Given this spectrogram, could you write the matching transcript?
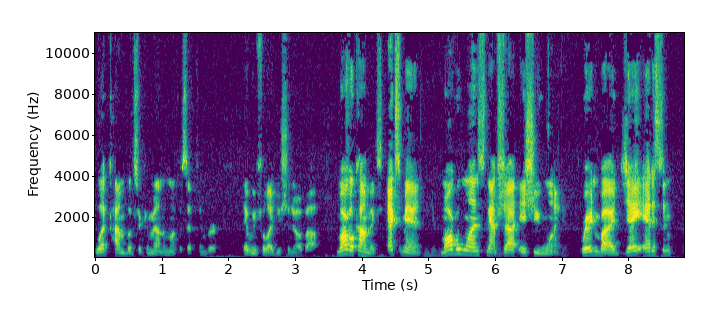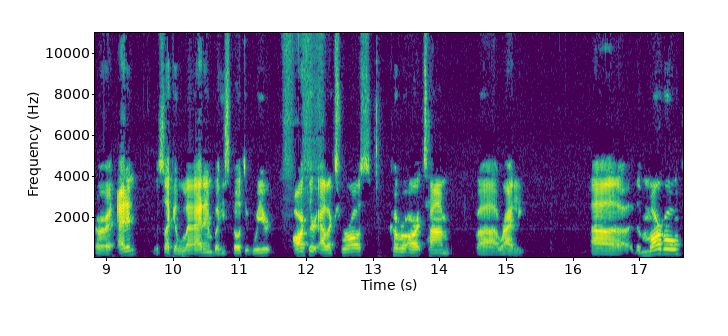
what comic books are coming out in the month of September that we feel like you should know about. Marvel Comics, X Men, Marvel One Snapshot Issue One, written by Jay Edison or Eden. Looks like Aladdin, but he spelled it weird. Arthur Alex Ross, cover art Tom uh, Reilly. Uh, the Marvel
